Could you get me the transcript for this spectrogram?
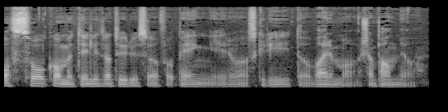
og så komme til Litteraturhuset og få penger og skryt og varme og champagne og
